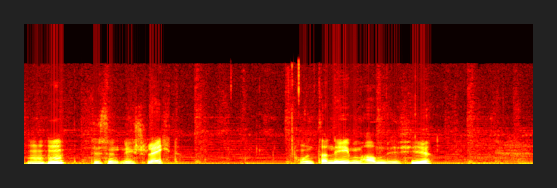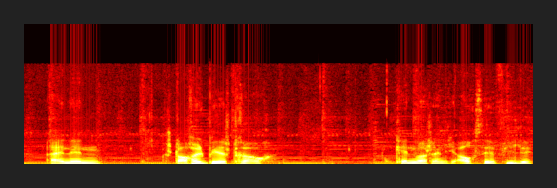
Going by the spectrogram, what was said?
Mhm, die sind nicht schlecht. Und daneben haben wir hier einen Stachelbeerstrauch. Kennen wahrscheinlich auch sehr viele.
